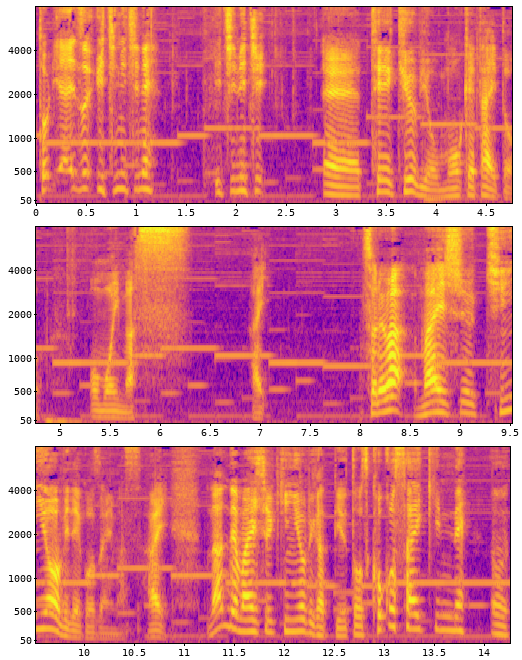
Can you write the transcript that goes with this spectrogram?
とりあえず1日ね、1日、えー定休日を設けたいと思います。それは毎週金曜日でございます。はい。なんで毎週金曜日かっていうと、ここ最近ね、うん、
